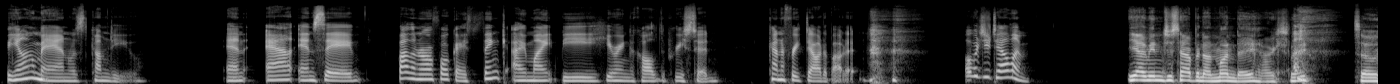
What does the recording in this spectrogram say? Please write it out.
If a young man was to come to you and and say, Father Norfolk, I think I might be hearing a call to the priesthood. Kind of freaked out about it. what would you tell him? Yeah, I mean, it just happened on Monday, actually. so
